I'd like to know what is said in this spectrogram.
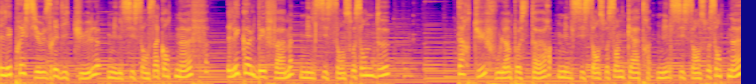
Les Précieuses ridicules, 1659, L'école des femmes, 1662, Tartuffe ou l'imposteur 1664-1669,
